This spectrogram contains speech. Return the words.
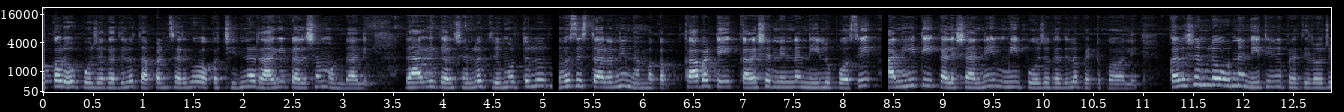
ఒక్కరూ పూజ గదిలో తప్పనిసరిగా ఒక చిన్న రాగి కలశం ఉండాలి. రాగి కలశంలో త్రిమూర్తులు నివసిస్తారని నమ్మకం. కాబట్టి కలశం నిండా నీళ్ళు పోసి ఆ నీటి కలశాన్ని మీ పూజ గదిలో పెట్టుకోవాలి. కలశంలో ఉన్న నీటిని ప్రతిరోజు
